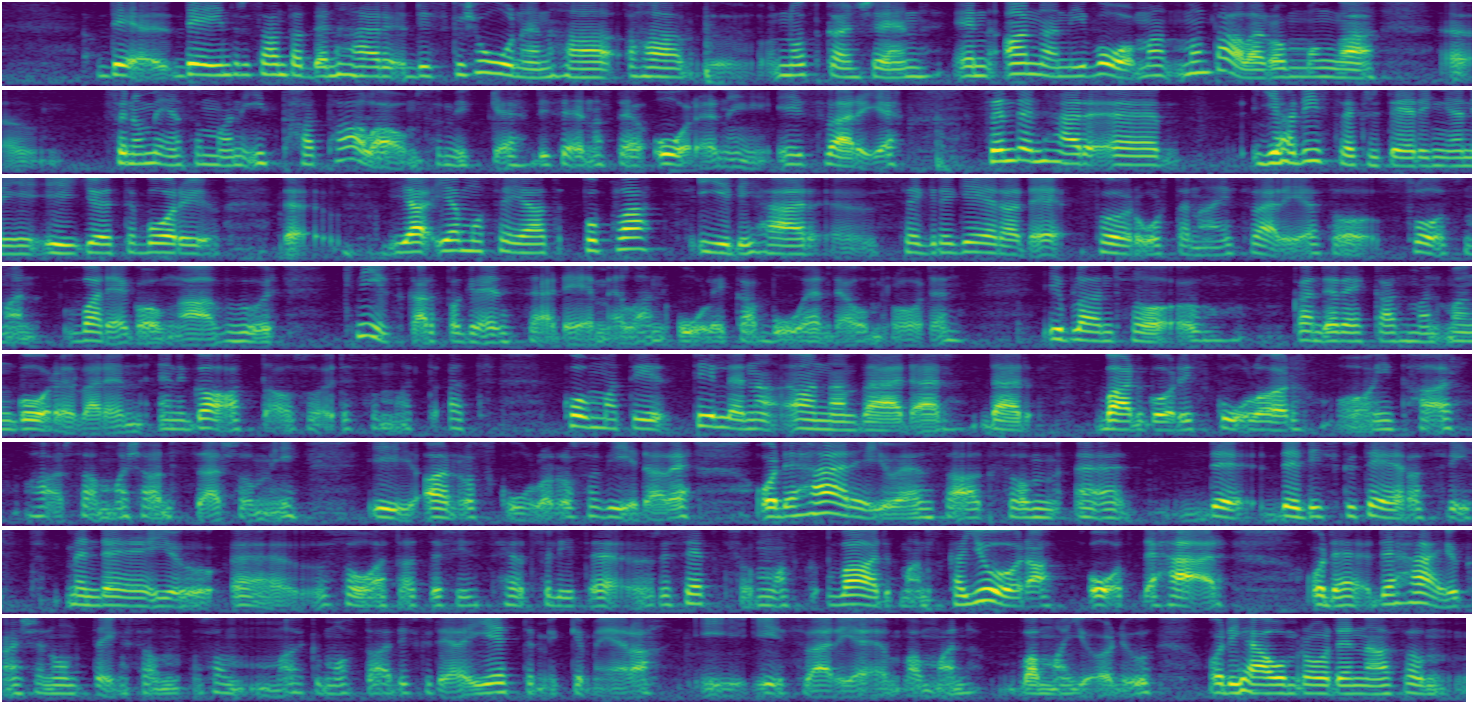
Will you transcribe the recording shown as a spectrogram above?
Det, det, är intressant att den här diskussionen har, har nått kanske en, en annan nivå. Man, man talar om många eh, fenomen som man inte har talat om så mycket de senaste åren i, i Sverige. Sen den här eh, jihadistrekryteringen i, i Göteborg. Eh, jag, jag måste säga att på plats i de här eh, segregerade förorterna i Sverige så slås man varje gång av hur knivskarpa gränser det är mellan olika boendeområden. Ibland så eh, kan det räcka att man, man går över en, en gata och så är det som att, att komma till, till en annan värld där, där barn går i skolor och inte har, har samma chanser som i, i andra skolor och så vidare. Och det här är ju en sak som eh, det, det, diskuteras visst, men det är ju eh, så att, att det finns helt för lite recept för man ska, vad man ska göra åt det här. Och det, det här är ju kanske någonting som, som man skulle måste diskutera jättemycket mera i, i Sverige än vad man, vad man gör nu. Och de här områdena som,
